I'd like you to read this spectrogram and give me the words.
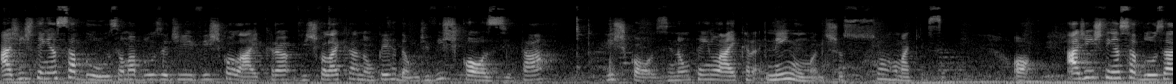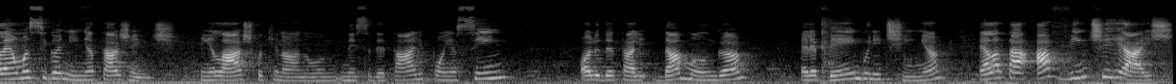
A gente tem essa blusa, uma blusa de viscolaicra. Viscolaicra não, perdão, de viscose, tá? Viscose, não tem lycra nenhuma. Deixa eu só arrumar aqui assim. Ó, a gente tem essa blusa, ela é uma ciganinha, tá, gente? Tem elástico aqui na, no, nesse detalhe, põe assim, Olha o detalhe da manga. Ela é bem bonitinha. Ela tá a 20 reais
